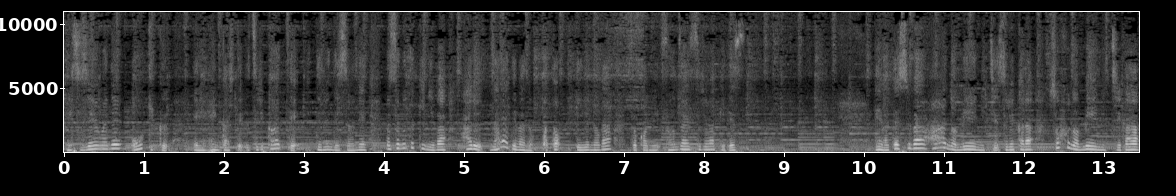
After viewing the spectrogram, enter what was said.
え自然はね、大きく、え変化して移り変わっていってるんですよね。まあ、その時には春ならではの音っていうのがそこに存在するわけです。で私は母の命日それから祖父の命日が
